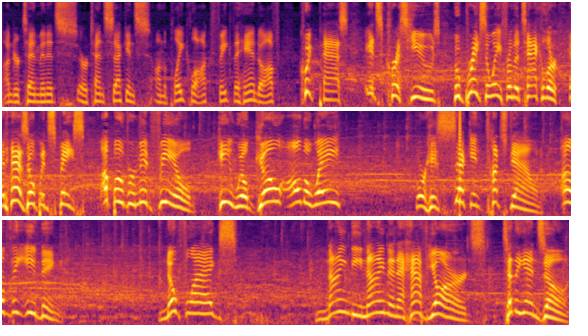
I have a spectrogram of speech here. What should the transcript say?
Under 10 minutes or 10 seconds on the play clock, fake the handoff, quick pass. It's Chris Hughes who breaks away from the tackler and has open space up over midfield. He will go all the way for his second touchdown of the evening. No flags, 99 and a half yards to the end zone.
